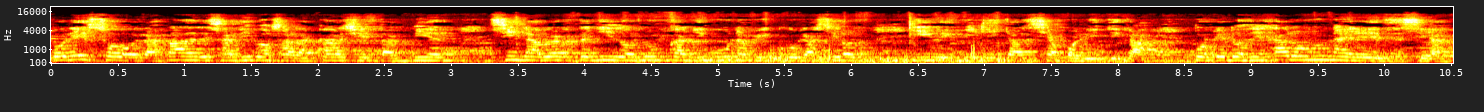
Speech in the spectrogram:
Por eso las madres salimos a la calle también sin haber tenido nunca ninguna vinculación y militancia política, porque nos dejaron una herencia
